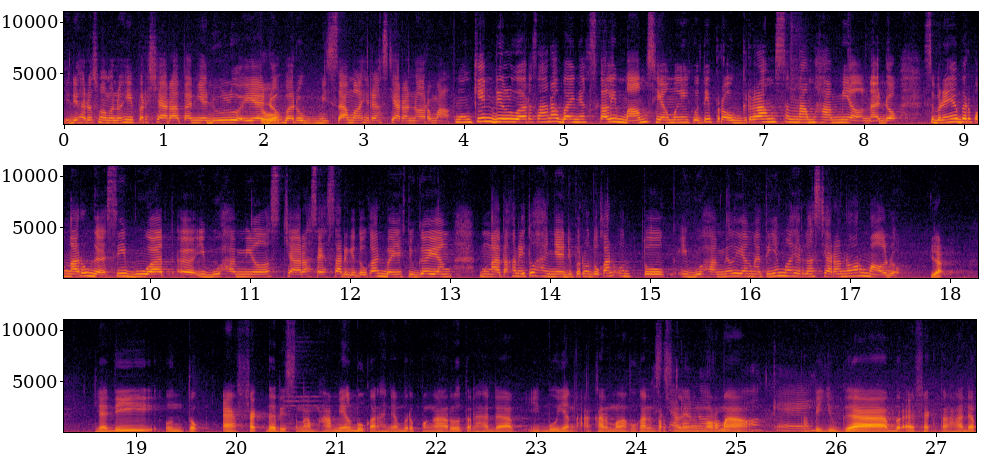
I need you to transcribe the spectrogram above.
Jadi harus memenuhi persyaratannya dulu ya Betul. dok, baru bisa melahirkan secara normal. Mungkin di luar sana banyak sekali moms yang mengikuti program senam hamil. Nah dok, sebenarnya berpengaruh nggak sih buat e, ibu hamil secara sesar gitu kan? Banyak juga yang mengatakan itu hanya diperuntukkan untuk ibu hamil yang nantinya melahirkan secara normal dok. Ya, jadi untuk efek dari senam hamil bukan hanya berpengaruh terhadap ibu yang akan melakukan persalinan normal, normal, oke. tapi juga berefek terhadap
